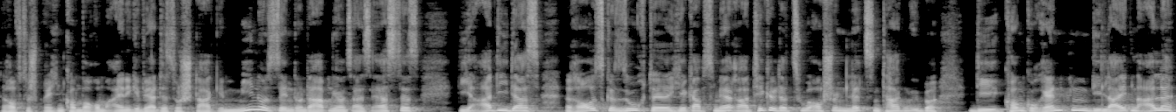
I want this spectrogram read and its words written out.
darauf zu sprechen kommen, warum einige Werte so stark im Minus sind. Und da haben wir uns als erstes die Adidas rausgesucht. Äh, hier gab es mehrere Artikel dazu, auch schon in den letzten Tagen über die Konkurrenten. Die leiden alle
